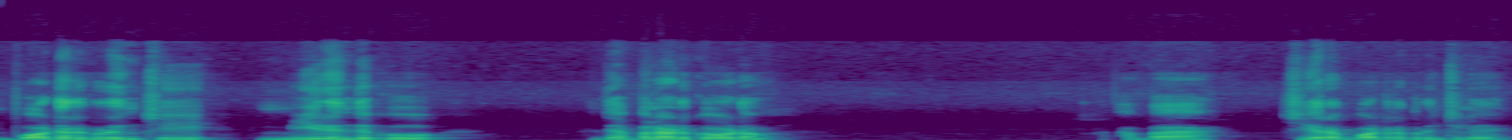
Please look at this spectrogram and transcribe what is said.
బోర్డర్ గురించి మీరెందుకు దెబ్బలాడుకోవడం? అబ్బా చీర బోర్డర్ గురించిలే.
